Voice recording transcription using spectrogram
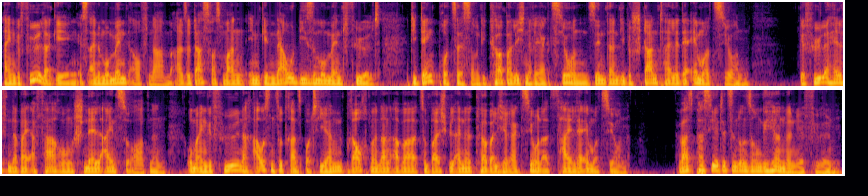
Ein Gefühl dagegen ist eine Momentaufnahme, also das, was man in genau diesem Moment fühlt. Die Denkprozesse und die körperlichen Reaktionen sind dann die Bestandteile der Emotion. Gefühle helfen dabei, Erfahrungen schnell einzuordnen. Um ein Gefühl nach außen zu transportieren, braucht man dann aber zum Beispiel eine körperliche Reaktion als Teil der Emotion. Was passiert jetzt in unserem Gehirn, wenn wir fühlen?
